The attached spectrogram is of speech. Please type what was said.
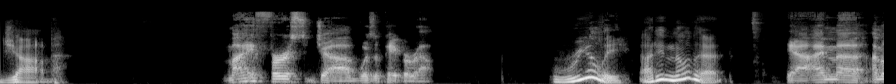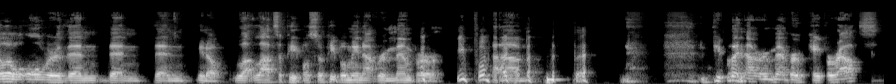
job? My first job was a paper route. Really, I didn't know that. Yeah, I'm uh, I'm a little older than than than you know lots of people, so people may not remember. people might um, not people might not remember paper routes.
